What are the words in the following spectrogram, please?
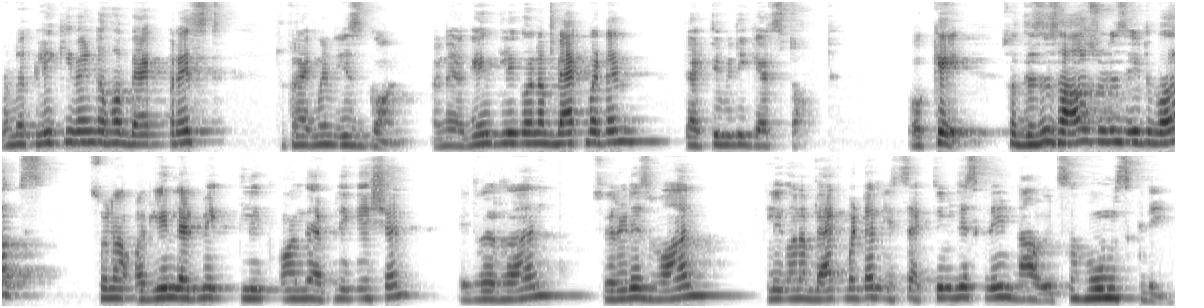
on the click event of a back pressed the fragment is gone. When i again click on a back button the activity gets stopped Okay, so this is how students it works. So now again let me click on the application. It will run. So here it is one. Click on a back button. It's activity screen. Now it's a home screen.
